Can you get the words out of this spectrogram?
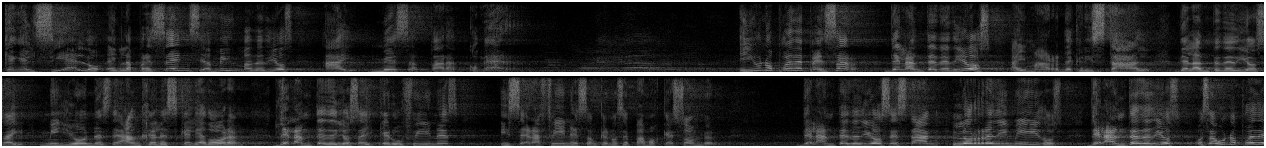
que en el cielo, en la presencia misma de Dios, hay mesa para comer. Y uno puede pensar, delante de Dios hay mar de cristal, delante de Dios hay millones de ángeles que le adoran, delante de Dios hay querufines y serafines, aunque no sepamos qué son, Delante de Dios están los redimidos, delante de Dios. O sea, uno puede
